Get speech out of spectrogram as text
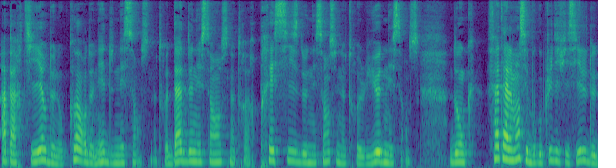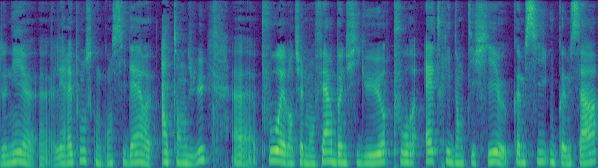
à partir de nos coordonnées de naissance, notre date de naissance, notre heure précise de naissance et notre lieu de naissance. Donc Fatalement, c'est beaucoup plus difficile de donner euh, euh, les réponses qu'on considère euh, attendues pour éventuellement faire bonne figure, pour être identifié comme ci ou comme ça,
